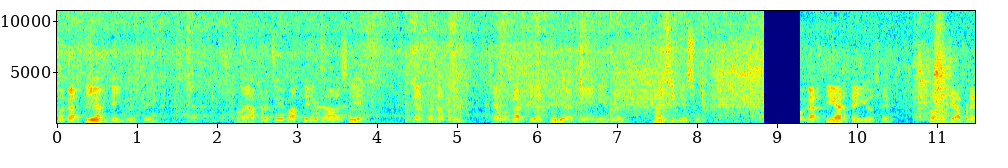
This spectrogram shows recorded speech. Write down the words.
વઘાર તૈયાર થઈ ગયો છે. હવે આપણે જે બાફેલી દાળ છે, ત્યારબાદ આપણે જ્યાં વઘાર તૈયાર થઈ જાય એટલે એની અંદર નાખી દઈશું વઘાર તૈયાર થઈ ગયો છે. તો હવે જે આપણે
